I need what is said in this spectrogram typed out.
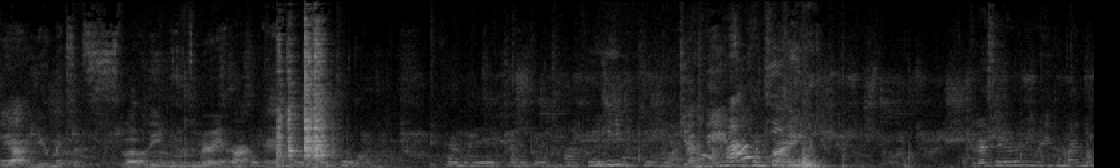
Yeah, you mix it slowly because it's very hot. Okay. And these you can find. Did I say already where you can find them?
